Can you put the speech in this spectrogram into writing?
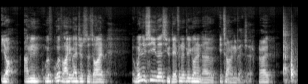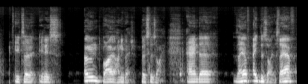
yeah, I mean, with, with Honey Badger's design, when you see this, you're definitely going to know it's a Honey Badger, right? It's a, it is owned by Honey Badger, this design. And uh, they have eight designs. They have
